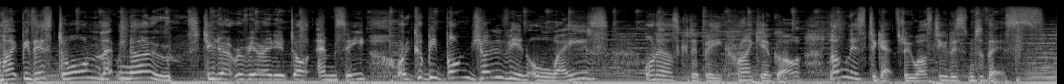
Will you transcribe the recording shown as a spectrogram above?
Might be this dawn. Let me know. Studio at rivieraradio.mc, or it could be Bon Jovi in "Always." What else could it be? Crikey, I've got a long list to get through whilst you listen to this.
